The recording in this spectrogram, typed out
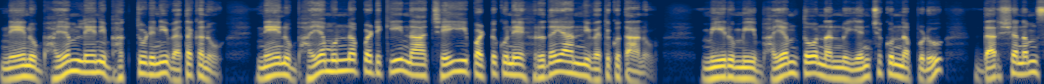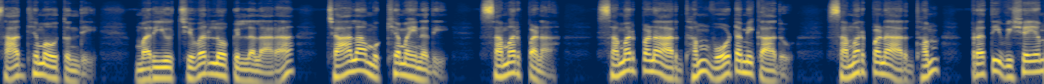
నేను భయం లేని భక్తుడిని వెతకను. నేను భయమున్నప్పటికీ నా చేయి పట్టుకునే హృదయాన్ని వెతుకుతాను. మీరు మీ భయంతో నన్ను ఎంచుకున్నప్పుడు దర్శనం సాధ్యమవుతుంది. మరియు చివర్లో పిల్లలారా చాలా ముఖ్యమైనది. సమర్పణ. సమర్పణ అర్థం ఓటమి కాదు. సమర్పణ అర్థం ప్రతి విషయం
